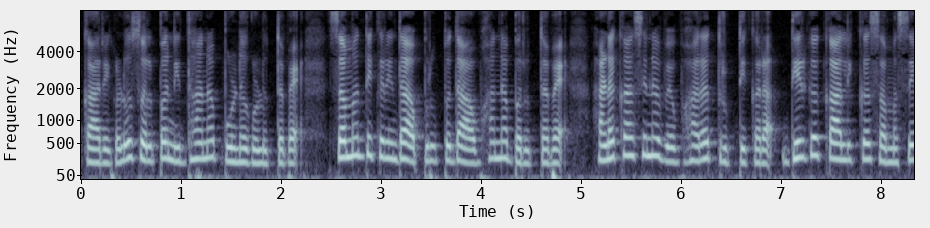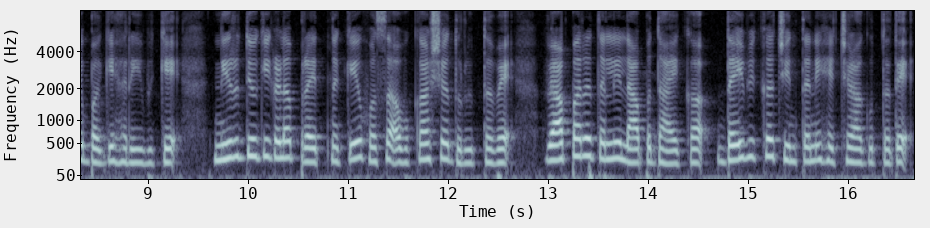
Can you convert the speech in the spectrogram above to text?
ಕಾರ್ಯಗಳು ಸ್ವಲ್ಪ ನಿಧಾನ ಪೂರ್ಣಗೊಳ್ಳುತ್ತವೆ. ಸಂಬಂಧಿಕರಿಂದ ಅಪರೂಪದ ಆಹ್ವಾನ ಬರುತ್ತವೆ. ಹಣಕಾಸಿನ ವ್ಯವಹಾರ ತೃಪ್ತಿಕರ. ದೀರ್ಘಕಾಲಿಕ ಸಮಸ್ಯೆ ಬಗೆಹರಿಯುವಿಕೆ. ನಿರುದ್ಯೋಗಿಗಳ ಪ್ರಯತ್ನಕ್ಕೆ ಹೊಸ ಅವಕಾಶ ದೊರೆಯುತ್ತವೆ. ವ್ಯಾಪಾರದಲ್ಲಿ ಲಾಭದಾಯಕ, ದೈವಿಕ ಚಿಂತನೆ ಹೆಚ್ಚಾಗುತ್ತದೆ.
